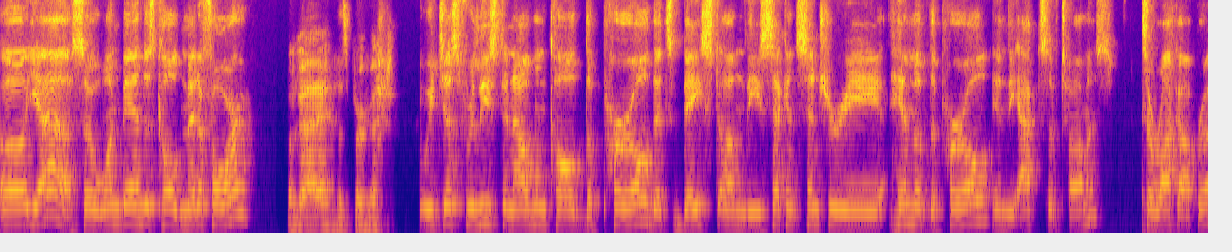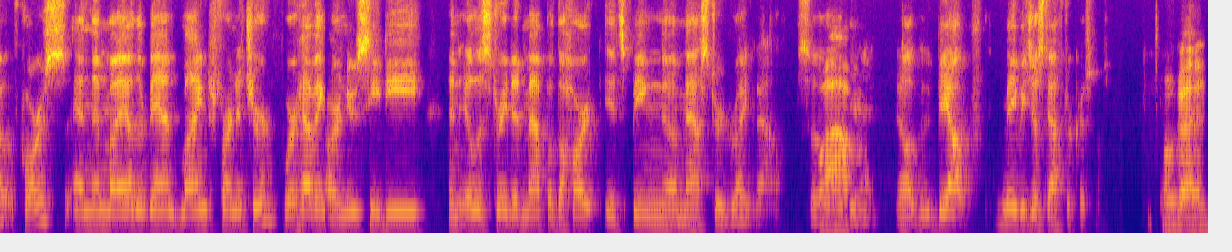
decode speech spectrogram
Oh, uh, yeah. So one band is called Metaphor. Okay, that's perfect. We just released an album called The Pearl that's based on the second century hymn of the Pearl in the Acts of Thomas. It's a rock opera, of course. And then my other band, Mind Furniture, we're having our new CD, an illustrated map of the heart. It's being uh, mastered right now. So wow. it'll, be out, it'll be out maybe just after Christmas. Okay,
